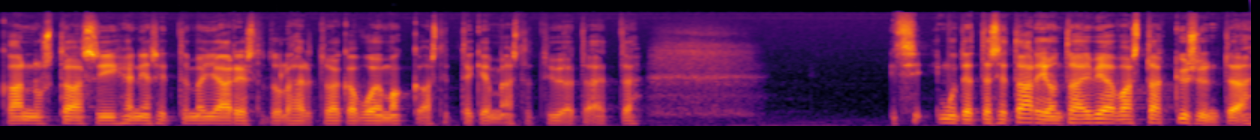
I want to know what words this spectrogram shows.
kannustaa siihen ja sitten me järjestöt on lähdetty aika voimakkaasti tekemään sitä työtä, että mutta että se tarjonta ei vielä vastaa kysyntää.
